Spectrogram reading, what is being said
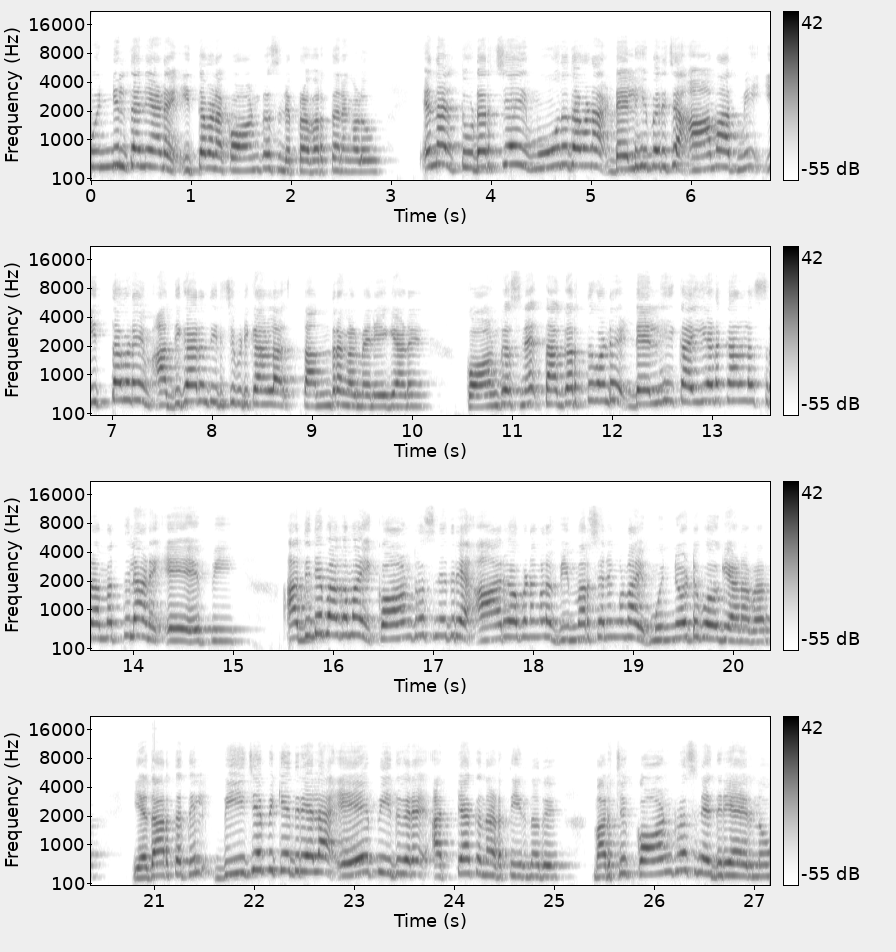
മുന്നിൽ തന്നെയാണ് ഇത്തവണ കോൺഗ്രസിന്റെ പ്രവർത്തനങ്ങളും. എന്നാൽ തുടർച്ചയായി മൂന്ന് തവണ ഡൽഹി ഭരിച്ച ആം ആദ്മി ഇത്തവണയും അധികാരം തിരിച്ചു പിടിക്കാനുള്ള തന്ത്രങ്ങൾ മെനയുകയാണ്. കോൺഗ്രസിനെ തകർത്തുകൊണ്ട് ഡൽഹി കൈയടക്കാനുള്ള ശ്രമത്തിലാണ് എ എ പി. അതിന്റെ ഭാഗമായി കോൺഗ്രസിനെതിരെ ആരോപണങ്ങളും വിമർശനങ്ങളുമായി മുന്നോട്ട് പോവുകയാണ് അവർ. യഥാർത്ഥത്തിൽ ബി ജെ പിക്കെതിരെയല്ല എ പി ഇതുവരെ അറ്റാക്ക് നടത്തിയിരുന്നത്. മറിച്ച് കോൺഗ്രസിനെതിരെയായിരുന്നു.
